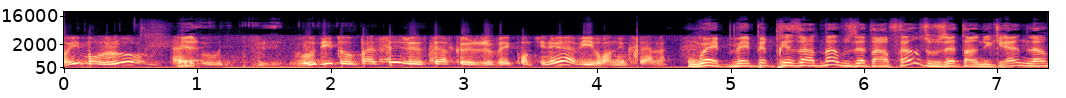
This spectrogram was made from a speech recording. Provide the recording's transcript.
Oui, bonjour. Euh, vous, vous dites au passé, j'espère que je vais continuer à vivre en Ukraine. Ouais, mais présentement vous êtes en France ou vous êtes en Ukraine là?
